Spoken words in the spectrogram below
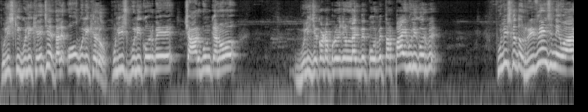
পুলিশ কি গুলি খেয়েছে? তাহলে ও গুলি খেলো। পুলিশ গুলি করবে, চার গুণ কেন? গুলি যে কটা প্রয়োজন লাগবে করবে, তার পায়ে গুলি করবে। পুলিশকে তো রিভেঞ্জ নেওয়ার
